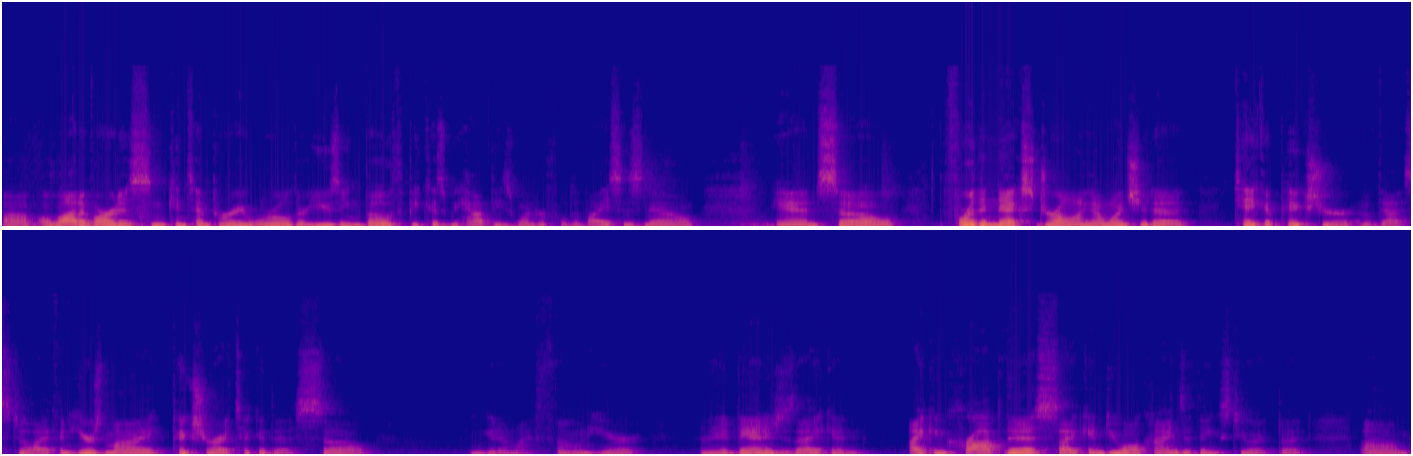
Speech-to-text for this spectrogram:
Um, a lot of artists in contemporary world are using both because we have these wonderful devices now. And so for the next drawing, I want you to take a picture of that still life. And here's my picture I took of this. So I can get on my phone here. And the advantage is I can I can crop this, I can do all kinds of things to it, but um,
